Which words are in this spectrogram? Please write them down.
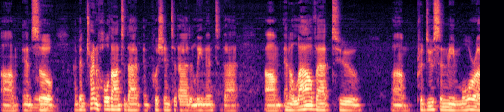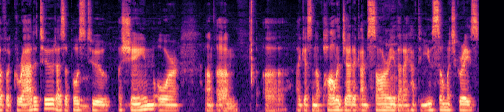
Um, and mm-hmm. so I've been trying to hold on to that and push into that and lean into that um, and allow that to um, produce in me more of a gratitude as opposed mm. to a shame or, um, um, uh, I guess, an apologetic. I'm sorry that I have to use so much grace.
